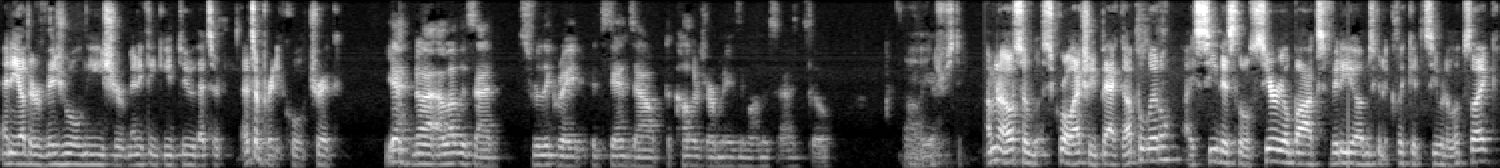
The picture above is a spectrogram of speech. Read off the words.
any other visual niche or anything you do, that's a that's a pretty cool trick. Yeah, no, I love this ad. It's really great. It stands out. The colors are amazing on this ad. So, uh, Yeah. Interesting. I'm going to also scroll actually back up a little. I see this little cereal box video. I'm just going to click it see what it looks like.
